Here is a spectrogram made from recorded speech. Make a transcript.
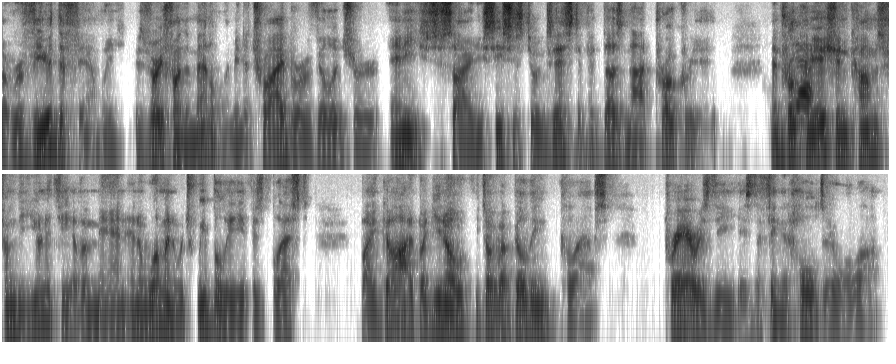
uh, revered the family is very fundamental. I mean, a tribe or a village or any society ceases to exist if it does not procreate. And procreation exactly. comes from the unity of a man and a woman, which we believe is blessed by God. But you know, you talk about building collapse, prayer is the is the thing that holds it all up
